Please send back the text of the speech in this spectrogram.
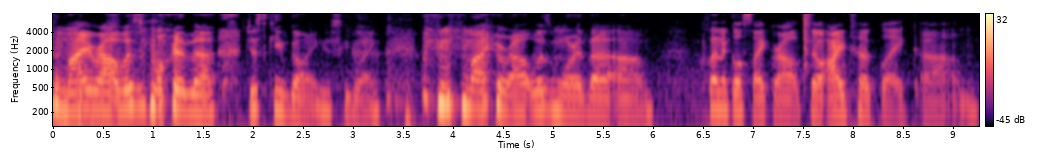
my route was more the just keep going, just keep going. my route was more the um clinical psych route. So I took like um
